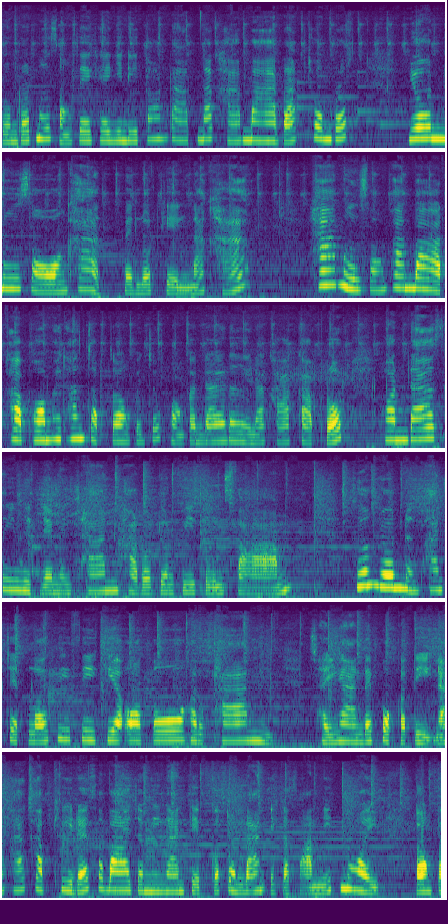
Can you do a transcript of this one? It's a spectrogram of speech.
รวมรถมือ 2 JK ยินดีต้อนรับนะคะ มารับชมรถยนต์มือ 2 ค่ะ เป็นรถเก่งนะคะ 52,000 บาทค่ะ พร้อมให้ท่านจับจองเป็นเจ้าของกันได้เลยนะคะ กับรถ Honda Civic Dimension ค่ะ รถยนต์ปี 03 เครื่องยนต์ 1,700 cc เกียร์ออโต้ค่ะทุกท่านใช้งานได้ปกตินะคะ ขับขี่ได้สบายจะมีงานเก็บก็ตรงด้านเอกสารนิดหน่อย ต้องไป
